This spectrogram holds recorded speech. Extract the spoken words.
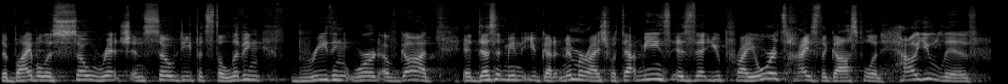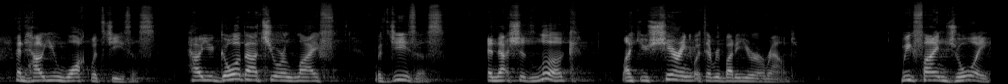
The Bible is so rich and so deep. It's the living, breathing word of God. It doesn't mean that you've got it memorized. What that means is that you prioritize the gospel in how you live and how you walk with Jesus, how you go about your life with Jesus. And that should look like you sharing it with everybody you're around. We find joy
